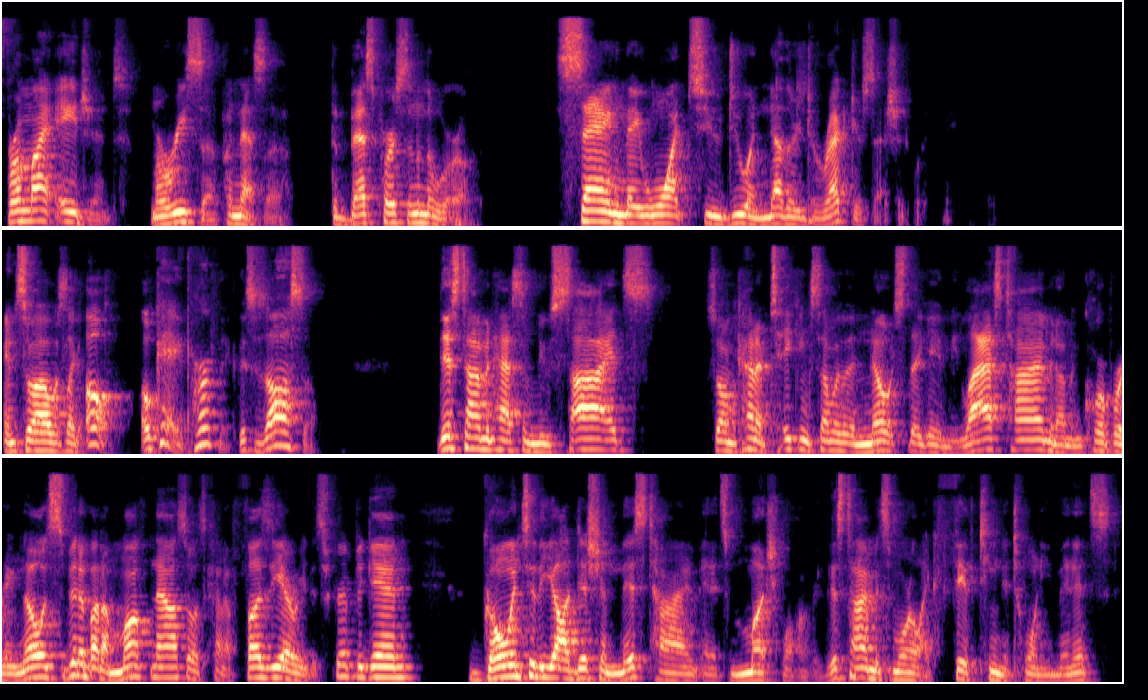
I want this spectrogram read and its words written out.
from my agent, Marisa Panessa, the best person in the world, saying they want to do another director session with me. And so I was like, oh, okay, perfect. This is awesome. This time it has some new sides. So I'm kind of taking some of the notes they gave me last time and I'm incorporating those. It's been about a month now, so it's kind of fuzzy. I read the script again, go into the audition this time, and it's much longer. This time it's more like 15 to 20 minutes.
